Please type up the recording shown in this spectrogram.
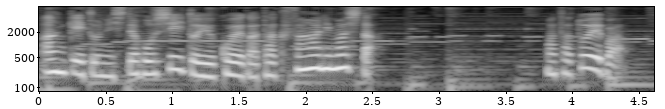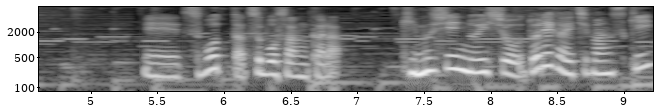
アンケートにしてほしいという声がたくさんありました。まあ、例えば、えー、つぼったつぼさんから、キムシンの衣装どれが一番好き？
